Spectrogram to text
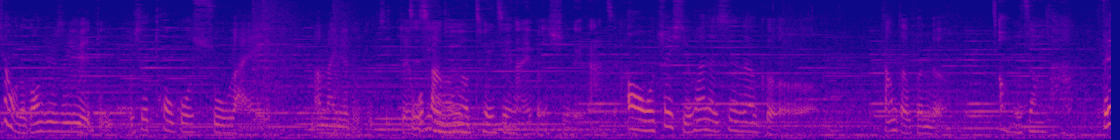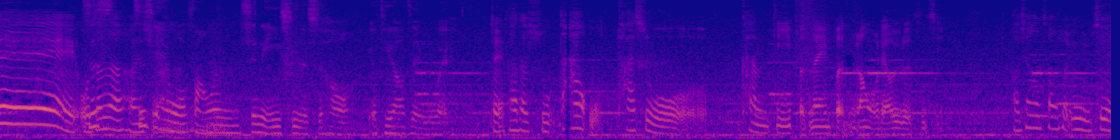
像我的工具是阅读，我是透过书来慢慢阅读自己。对之我反前有没有推荐哪一本书给大家？哦，我最喜欢的是那个张德芬的。哦，我知道他。对我真的很之喜欢前我访问心理医师的时候，有提到这一位。对他的书，他我他是我看第一本那一本让我疗愈了自己，好像叫做《遇见》，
